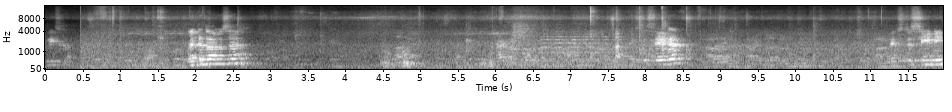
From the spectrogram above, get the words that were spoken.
please come Venkatarama sir next సేగర్ నెక్స్ట్ సీని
